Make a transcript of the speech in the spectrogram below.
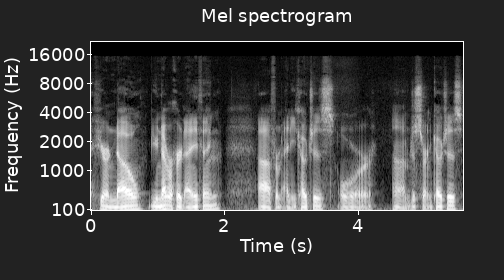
If you're a no, you never heard anything uh, from any coaches or um, just certain coaches,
